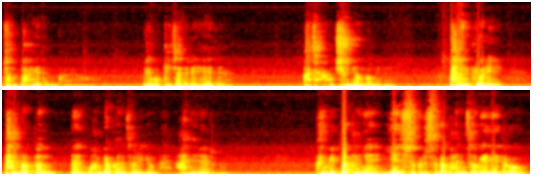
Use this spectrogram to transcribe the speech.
전파해야 되는 거예요. 우리 목회자들이 해야 될 가장 중요한 겁니다. 다른 교리, 다른 어떤 예? 완벽한 설교 아니에요, 여러분. 그 밑바탕에 예수 그리스도가 반석이 되도록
